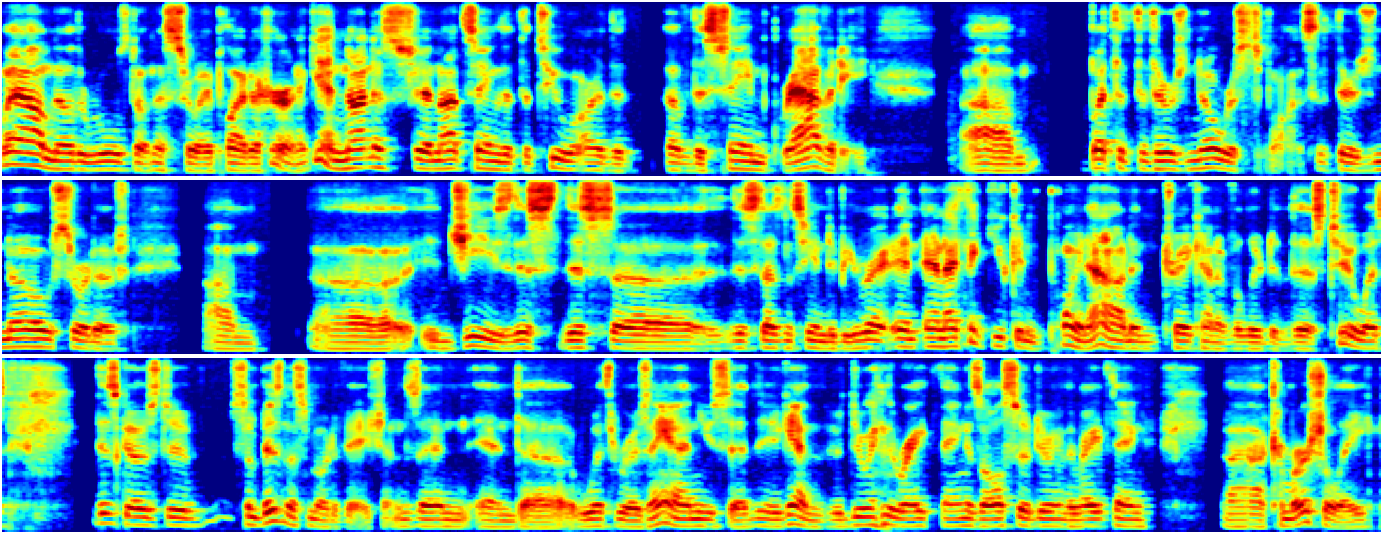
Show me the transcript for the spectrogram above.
well, no, the rules don't necessarily apply to her. And again, not necessarily not saying that the two are the of the same gravity, um, but that, that, there's no response, that there's no sort of um, uh, geez, this this uh, this doesn't seem to be right. And and I think you can point out, and Trey kind of alluded to this too, was this goes to some business motivations. And and uh, with Roseanne, you said again, doing the right thing is also doing the right thing uh, commercially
